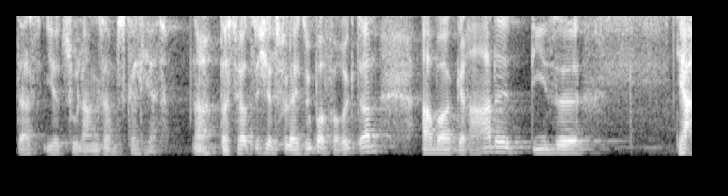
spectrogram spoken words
dass ihr zu langsam skaliert. Ja, das hört sich jetzt vielleicht super verrückt an, aber gerade diese ja,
